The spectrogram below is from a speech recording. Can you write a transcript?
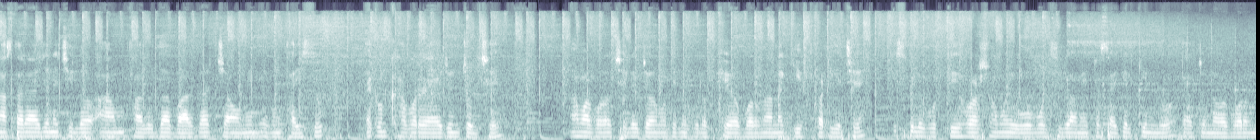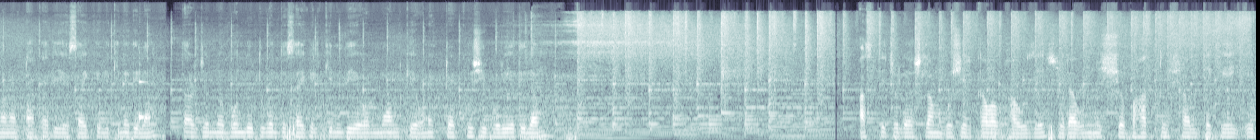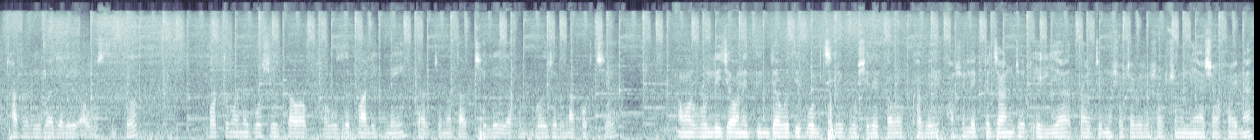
নাস্তার আয়োজনে ছিল আম, ফালুদা, বার্গার, চাউমিন এবং থাই স্যুপ। এখন খাবারের আয়োজন চলছে। আমার বড় ছেলের জন্মদিন উপলক্ষে বড় নানা গিফট পাঠিয়েছে। স্কুলে ভর্তি হওয়ার সময় ও বলছিল, আমি একটা সাইকেল কিনবো। তার জন্য ওর বড় নানার টাকা দিয়ে সাইকেল কিনে দিলাম। তার জন্য বন্ধু দুবন্ধে সাইকেল কিনে দিয়ে ওর মনকে অনেকটা খুশি ভরিয়ে দিলাম। আজকে চলে আসলাম বসির কাবাব হাউসে সেটা উনিশশো বাহাত্তর সাল থেকেই এই ঠাটারি বাজারে অবস্থিত। বর্তমানে বসির কাবাব হাউসের মালিক নেই, তার জন্য তার ছেলেই এখন পরিচালনা করছে। আমার বললি যে অনেক দিন যাবতই বলছে বসিরে কাবাব খাবে। আসলে একটা যানজট এরিয়া, তার জন্য সচরাচর সবসময় নিয়ে আসা হয় না।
